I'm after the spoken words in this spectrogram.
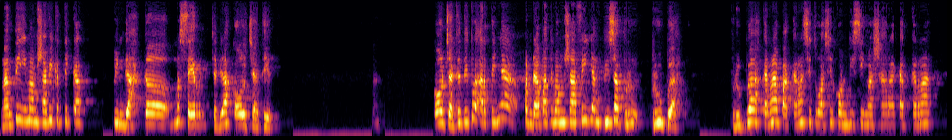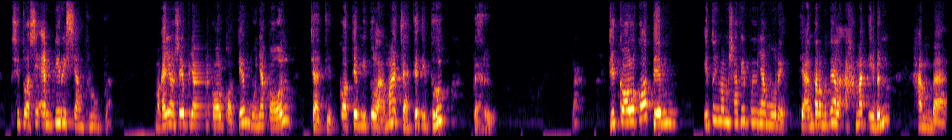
Nanti Imam Syafi'i ketika pindah ke Mesir, jadilah Qaul Jadid. Qaul Jadid itu artinya pendapat Imam Syafi'i yang bisa berubah Berubah karena apa? Karena situasi kondisi masyarakat, karena situasi empiris yang berubah. Makanya saya punya call kodim, punya call jadid. Kodim itu lama, jadid itu baru. Nah, di call kodim, itu Imam Syafi'i punya murid. Di antara muridnya adalah Ahmad ibn Hambal,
